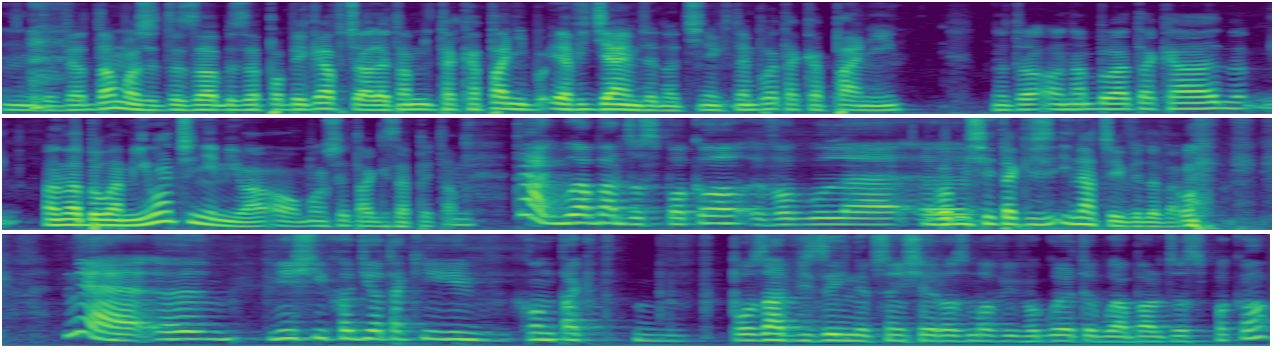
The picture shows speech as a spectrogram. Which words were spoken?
No wiadomo, że to za, zapobiegawcze, ale tam taka pani, bo ja widziałem ten odcinek, tam była taka pani, no to ona była taka, no, ona była miła czy nie miła? O, może tak zapytam, Tak, była bardzo spoko. W ogóle. e, bo mi się tak inaczej wydawało. Nie, e, jeśli chodzi o taki kontakt pozawizyjny, w sensie rozmowy w ogóle, to była bardzo spoko.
